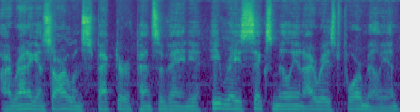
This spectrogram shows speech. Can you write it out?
I ran against Arlen Specter of Pennsylvania. He raised six million. I raised four million.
